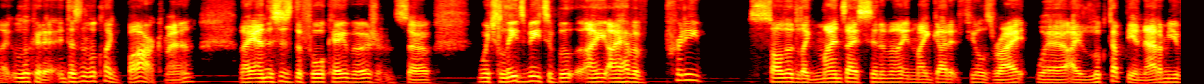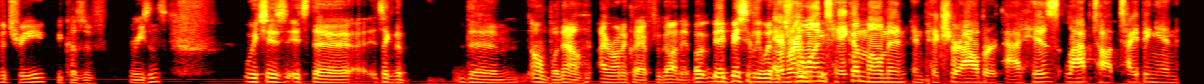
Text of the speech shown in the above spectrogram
Like, look at it. It doesn't look like bark, man. Like, and this is the 4K version. So, which leads me to, I, I have a pretty solid, like mind's eye cinema in my gut. It feels right. Where I looked up the anatomy of a tree because of reasons, which is, it's the, it's like the, the oh well now ironically I've forgotten it but basically with everyone take a moment and picture Albert at his laptop typing in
